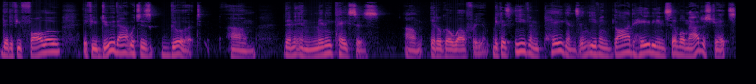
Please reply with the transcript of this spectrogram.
that if you follow, if you do that which is good, um, then in many cases, um, it'll go well for you. Because even pagans and even God hating civil magistrates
